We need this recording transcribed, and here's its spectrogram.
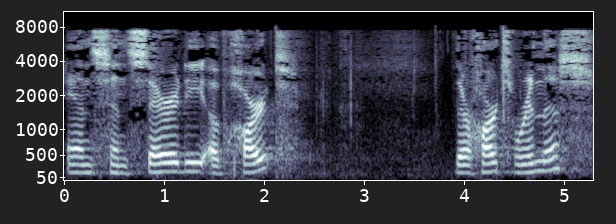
and sincerity of heart. Their hearts were in this.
